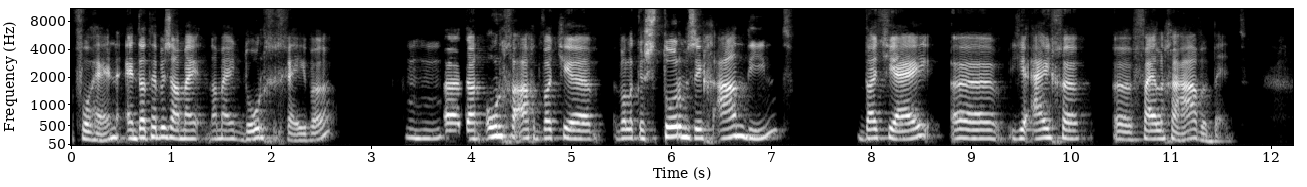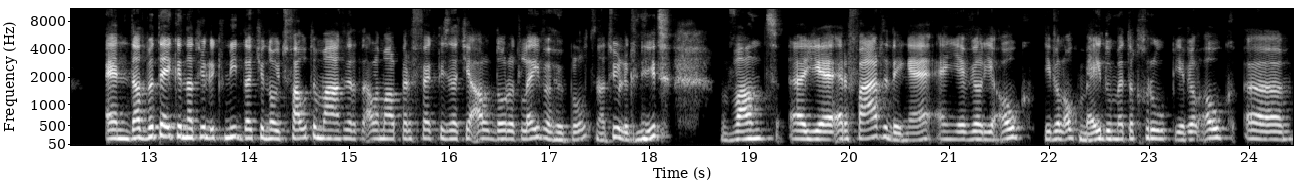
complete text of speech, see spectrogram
voor hen. En dat hebben ze aan mij, aan mij doorgegeven. mhm, Eh, dan ongeacht wat je, welke storm zich aandient, dat jij eh, je eigen eh, veilige haven bent. En dat betekent natuurlijk niet dat je nooit fouten maakt, dat het allemaal perfect is, dat je al door het leven huppelt. Natuurlijk niet. Want eh, je ervaart dingen en je wil, je, ook, je wil ook meedoen met de groep. Je wil ook ehm,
